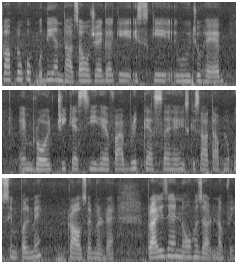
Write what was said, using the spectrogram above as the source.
तो आप लोग को खुद ही अंदाज़ा हो जाएगा कि इसकी वो जो है एम्ब्रॉयड्री कैसी है फैब्रिक कैसा है, इसके साथ आप लोग को सिंपल में ट्राउज़र मिल रहा है। प्राइस है नौ हज़ार नब्बे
